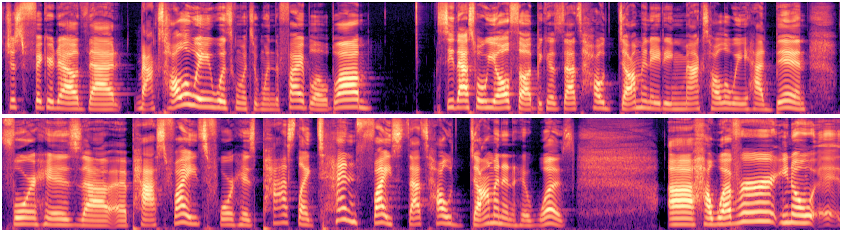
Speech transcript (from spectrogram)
just figured out that Max Holloway was going to win the fight, blah blah blah See, that's what we all thought because that's how dominating Max Holloway had been for his uh, uh, past fights, for his past like 10 fights. That's how dominant it was. Uh, however, you know, eh,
